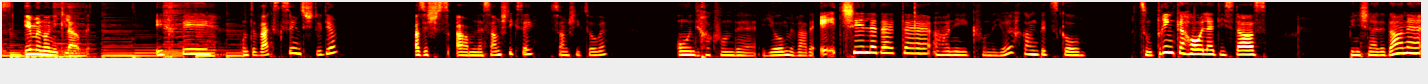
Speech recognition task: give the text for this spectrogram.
Kann es immer noch nicht glauben. Ich bin unterwegs ins Studio. Also es war am Samstag, Samstag zu oben. Und ich habe gefunden, ja, wir werden eh chillen dort. Dann habe ich gefunden, ja, ich gehe ein bisschen zum Trinken holen, dies, das. Bin ich schnell da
